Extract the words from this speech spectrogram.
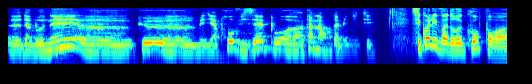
euh, d'abonnés euh, que euh, Mediapro visait pour atteindre la rentabilité. C'est quoi les voies de recours pour,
